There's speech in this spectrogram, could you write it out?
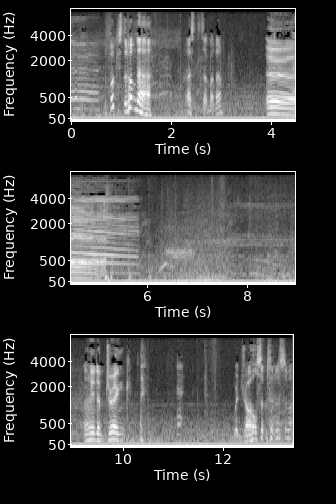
The fuck, he stood up now. Let's sit back down. Uh, I need a drink. Withdrawal symptoms or something?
